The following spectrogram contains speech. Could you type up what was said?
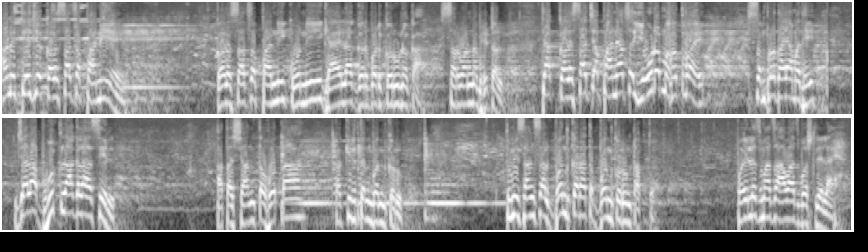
आणि ते जे कळसाचं पाणी आहे कळसाचं पाणी कोणी घ्यायला गडबड करू नका सर्वांना भेटल. त्या कळसाच्या पाण्याचं एवढं महत्त्व आहे संप्रदायामध्ये ज्याला भूत लागला असेल आता शांत होता का कीर्तन बंद करू? तुम्ही सांगसाल बंद करा तर बंद करून टाकतो. पहिलंच माझा आवाज बसलेला आहे.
